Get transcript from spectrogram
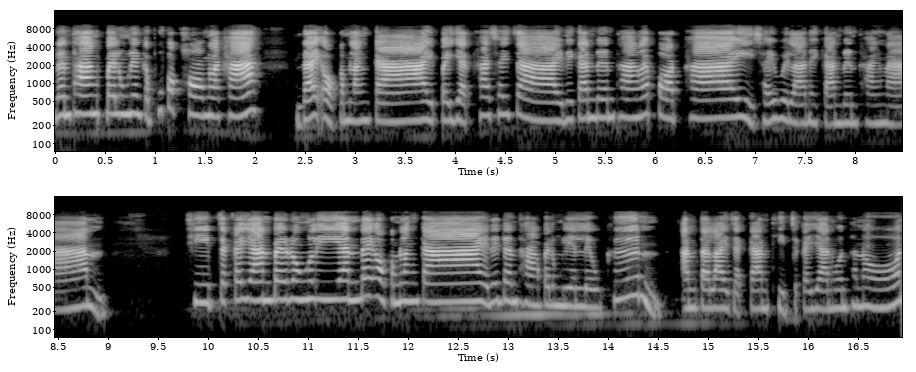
เดินทางไปโรงเรียนกับผู้ปกครองล่ะคะ ได้ออกกำลังกาย ประหยัดค่าใช้จ่าย ในการเดินทางและปลอดภัย ใช้เวลาในการเดินทางนาน ถีบจักรยานไปโรงเรียนได้ออกกำลังกาย ได้เดินทางไปโรงเรียนเร็วขึ้น อันตรายจากการถีบจักรยานบนถนน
